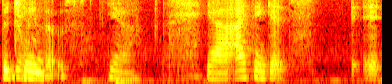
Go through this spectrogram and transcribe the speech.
between those? Yeah, yeah. I think it's it,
